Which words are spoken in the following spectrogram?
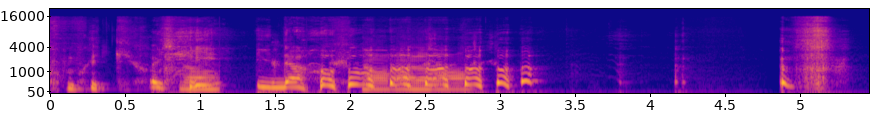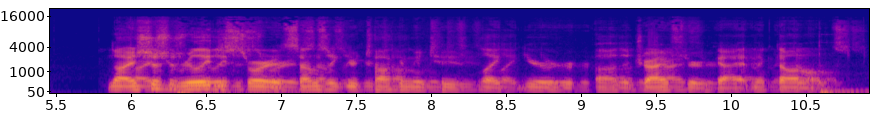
Oh my god. no, No, not at all. No, it's just really distorted. It sounds like you're talking me to like you're uh, the drive-through guy at McDonald's.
